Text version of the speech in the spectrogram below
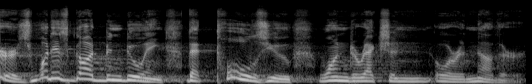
years. What has God been doing that pulls you one direction or another?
